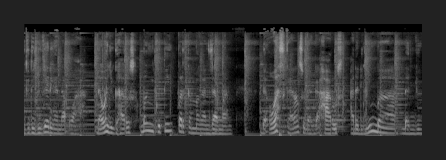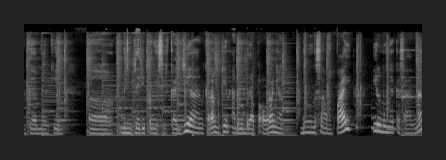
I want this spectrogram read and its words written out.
begitu juga dengan dakwah. Dakwah juga harus mengikuti perkembangan zaman dakwah sekarang sudah nggak harus ada di mimbar dan juga mungkin uh, menjadi pengisi kajian. Karena mungkin ada beberapa orang yang belum sampai ilmunya ke sana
